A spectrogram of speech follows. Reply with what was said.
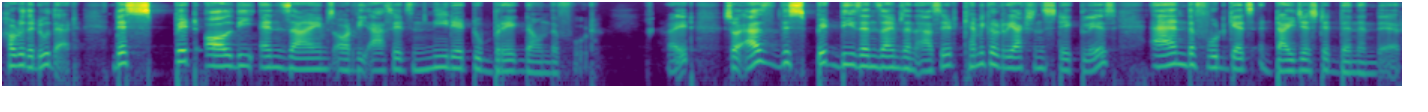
How do they do that? They spit all the enzymes or the acids needed to break down the food right? So as they spit these enzymes and acid, chemical reactions take place and the food gets digested then and there.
